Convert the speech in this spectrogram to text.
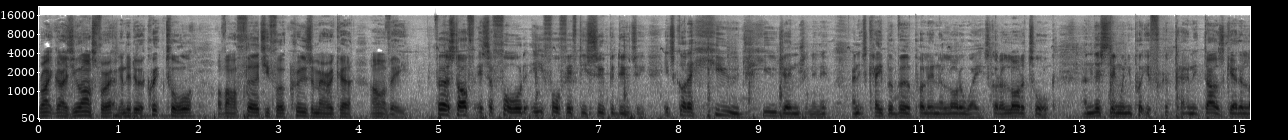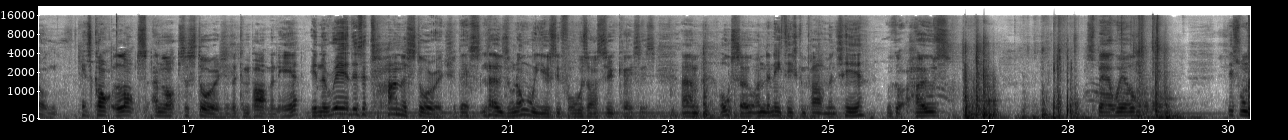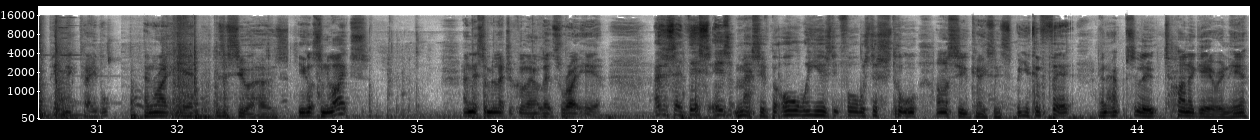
Right guys, you asked for it. I'm going to do a quick tour of our 30 foot Cruise America RV. First off, it's a Ford E450 Super Duty. It's got a huge, huge engine in it and it's capable of pulling a lot of weight. It's got a lot of torque. And this thing, when you put your foot down, it does get along. It's got lots and lots of storage in the compartment here. In the rear, there's a ton of storage. There's loads, and all we used it for was our suitcases. Um, also, underneath these compartments here, we've got hose, spare wheel. This one's a picnic table, and right here is a sewer hose. You've got some lights, and there's some electrical outlets right here. As I said, this is massive, but all we used it for was to store our suitcases. But you can fit an absolute ton of gear in here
